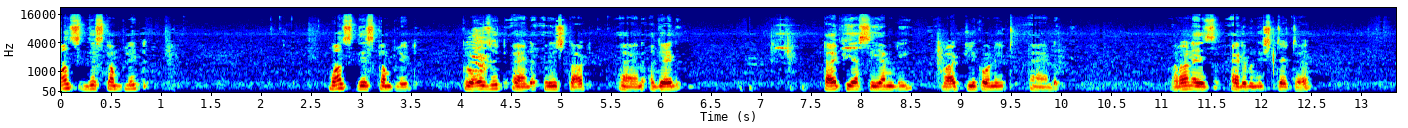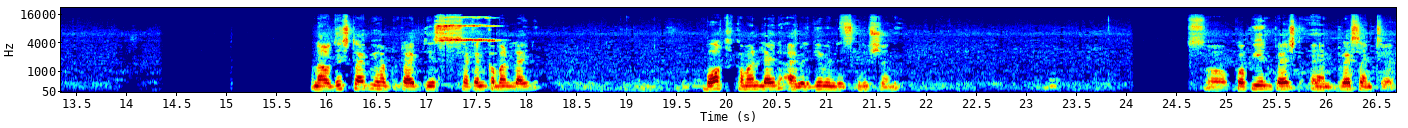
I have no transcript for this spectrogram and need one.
once this complete once this complete close it and restart. And again type here cmd right click on it and run as administrator. Now this time you have to type this second command line. Both command line i will give in description. So copy and paste and press enter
